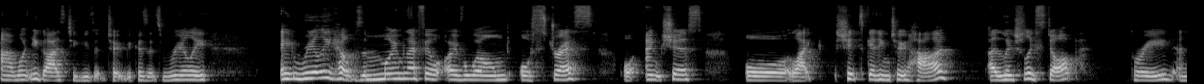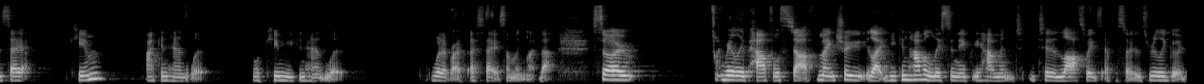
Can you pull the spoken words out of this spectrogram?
I want you guys to use it too because it's really, it really helps. The moment I feel overwhelmed or stressed or anxious or like shit's getting too hard, I literally stop, breathe, and say, Kim, I can handle it. Or Kim, you can handle it. Whatever I say, something like that. So, really powerful stuff. Make sure you like you can have a listen if you haven't to last week's episode. It's really good.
